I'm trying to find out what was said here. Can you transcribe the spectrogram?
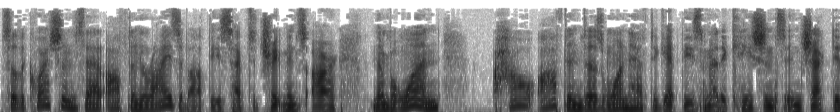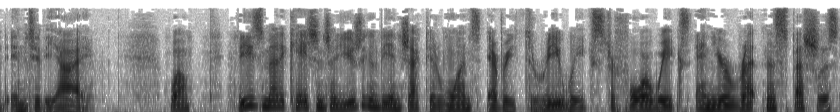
So the questions that often arise about these types of treatments are number one, how often does one have to get these medications injected into the eye? Well, these medications are usually going to be injected once every three weeks to four weeks, and your retina specialist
